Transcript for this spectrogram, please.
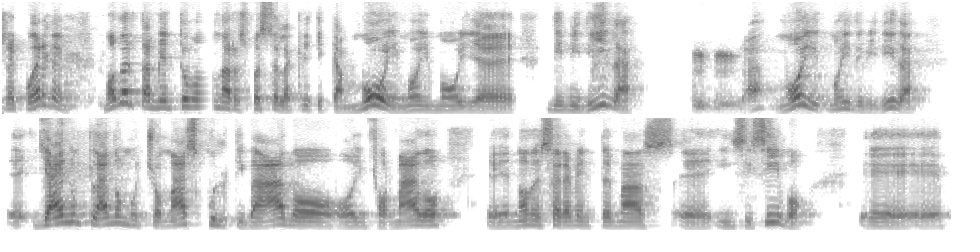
recuerden, Mother también tuvo una respuesta de la crítica muy, muy, muy eh, dividida. Muy, muy dividida. Eh, ya en un plano mucho más cultivado o informado, eh, no necesariamente más incisivo. Eh,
